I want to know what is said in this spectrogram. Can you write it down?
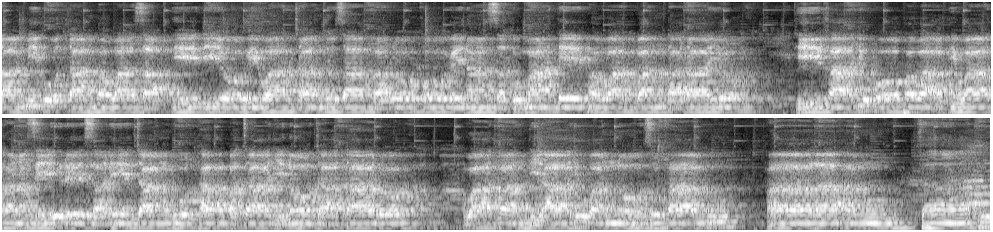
ตังนิพุตตังภวาสัพพิติโยวิวัชชันตุสัพพะโรโควินาสตุมาเตภวัวันตารายโยทีขายุโกภวะอภิวา จังวุธาปจายโนจาตารโรวาทันติอายุวันโนสุขังภาลังสาธุ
